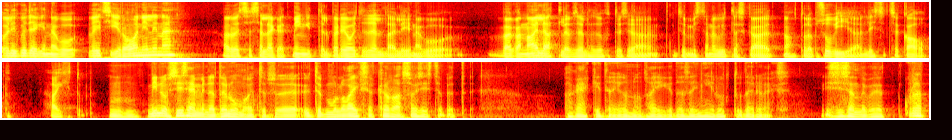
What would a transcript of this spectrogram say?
oli kuidagi nagu veits irooniline, arvestades sellega, et mingitel perioodidel ta oli nagu väga naljatlev selle suhtes ja mis ta nagu ütles ka, et noh, tuleb suvi ja lihtsalt see kaob, haihtub mm. -hmm. minu sisemine Tõnumaa ütleb, ütleb mulle vaikselt kõrvas, sosistab, et aga äkki ta ei olnud haige, ta sai nii ruttu terveks. ja siis on nagu, et kurat,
